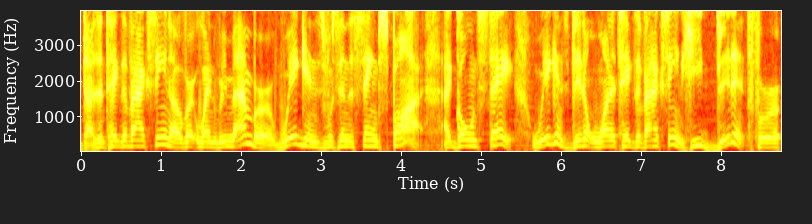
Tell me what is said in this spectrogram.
doesn't take the vaccine over. When remember, Wiggins was in the same spot at Golden State. Wiggins didn't want to take the vaccine. He didn't for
